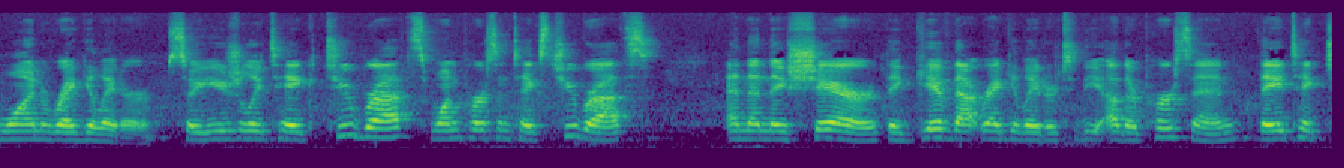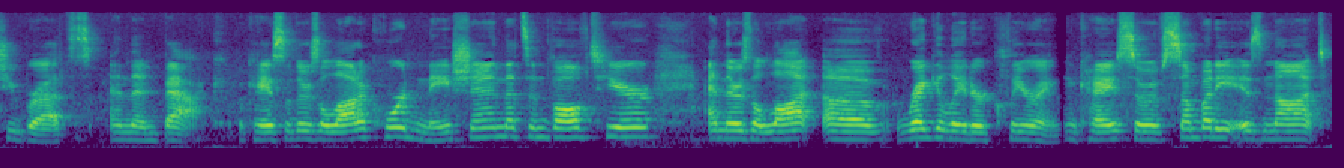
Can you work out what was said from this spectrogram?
one regulator. So you usually take two breaths one person takes two breaths and then they share, they give that regulator to the other person, they take two breaths and then back. Okay, so there's a lot of coordination that's involved here and there's a lot of regulator clearing. Okay, so if somebody is not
